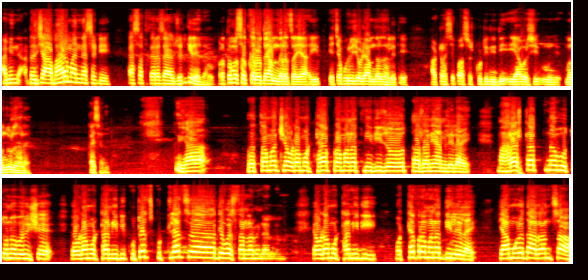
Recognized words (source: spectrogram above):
आम्ही त्यांचे आभार मानण्यासाठी या सत्काराचं आयोजन केलेलं आहे. प्रथमच सत्कार होता आमदाराचा. या याच्यापूर्वी जेवढे आमदार झाले ते अठराशे पासष्ट कोटी निधी यावर्षी म्हणजे मंजूर झालाय. काय सांगाल? ह्या प्रथमच एवढा मोठ्या प्रमाणात निधी जो दादाने आणलेला आहे महाराष्ट्रात न भूतो न भविष्य एवढा मोठा निधी कुठंच कुठल्याच देवस्थानला मिळाला नाही. एवढा मोठा निधी मोठ्या प्रमाणात दिलेला आहे. त्यामुळे दादांचा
